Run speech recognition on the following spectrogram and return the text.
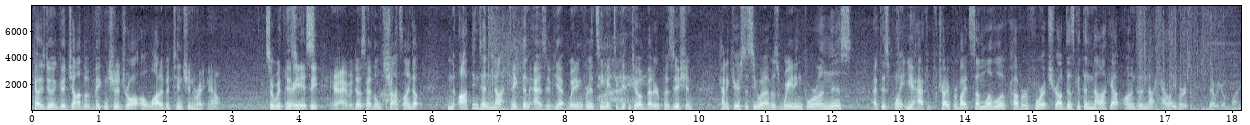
Callie's doing a good job of making sure to draw a lot of attention right now. So with this, There he you can see Ava does have the shots lined up, n- opting to not take them as of yet, waiting for the teammate to get into a better position. Kind of curious to see what I was waiting for on this. At this point, you have to try to provide some level of cover for it. Shroud does get the knockout onto the Not Caliverse. There we go. Fine.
